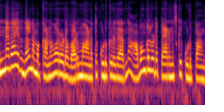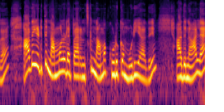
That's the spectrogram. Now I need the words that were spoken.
என்னதான் இருந்தாலும் நம்ம கணவரோட வருமானத்தை கொடுக்குறதா இருந்தால் அவங்களோட பேரண்ட்ஸ்க்கு கொடுப்பாங்க. அதை எடுத்து நம்மளோட பேரண்ட்ஸ்க்கு நம்ம கொடுக்க முடியாது. அதனால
